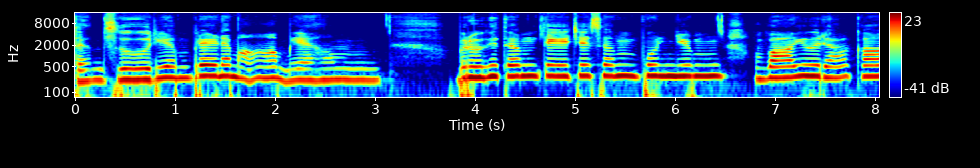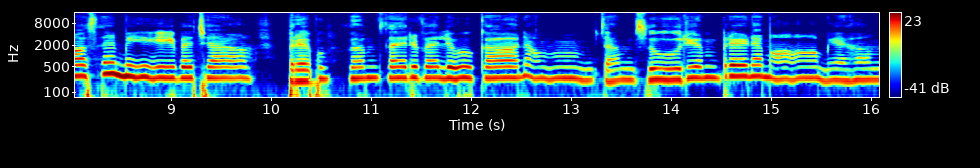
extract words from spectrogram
तं सूर्यं प्रणमाम्यहम् बृहतं तेजसं पुण्यं वायुराकाशमेव च प्रभुत्वं सर्वलोकानां तं सूर्यं प्रणमाम्यहम्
